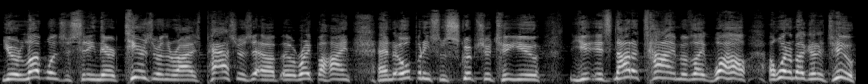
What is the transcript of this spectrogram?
your loved ones are sitting there, tears are in their eyes, pastors uh, uh, right behind, and opening some scripture to you, you, it's not a time of like, wow, uh, what am I going to do?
